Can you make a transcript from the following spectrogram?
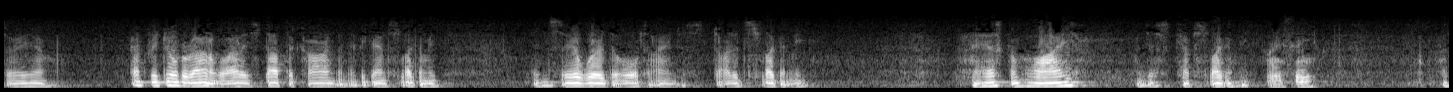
so, yeah. After we drove around a while, they stopped the car and then they began slugging me. Didn't say a word the whole time, just started slugging me. I asked them why, They just kept slugging me. I see. At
